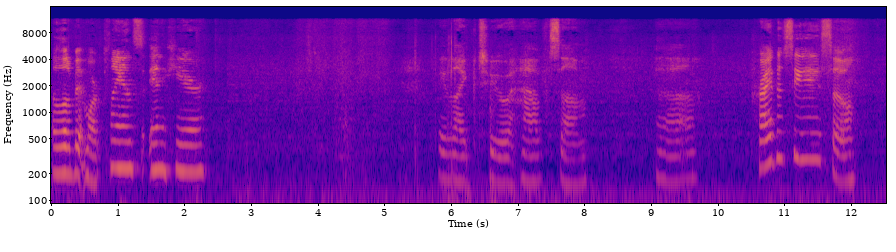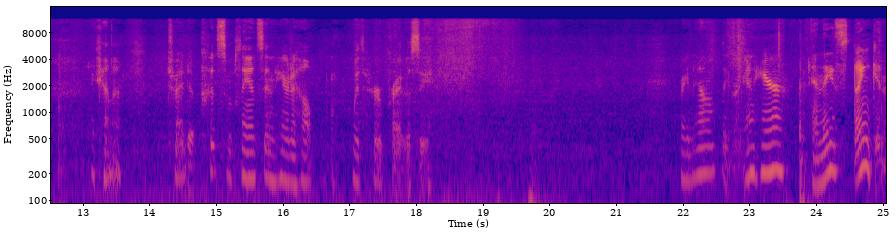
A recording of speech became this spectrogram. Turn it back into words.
a little bit more plants in here. They like to have some uh, privacy, so I kind of tried to put some plants in here to help with her privacy. Right now, they are in here and they stinking.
